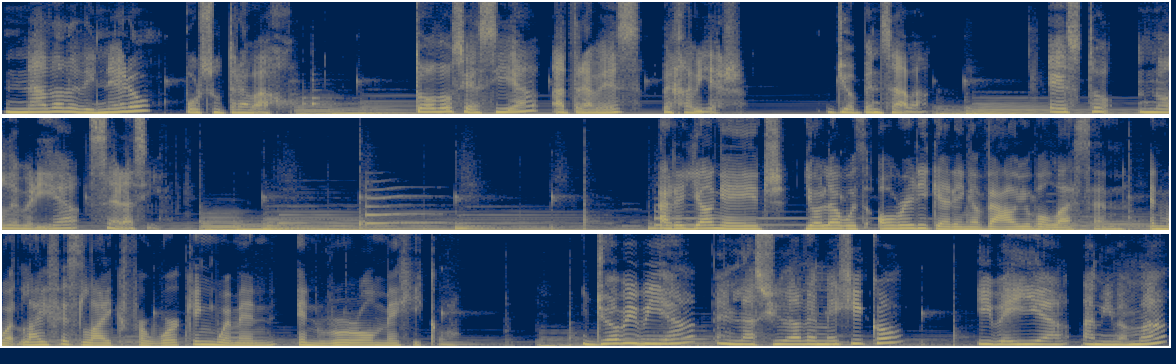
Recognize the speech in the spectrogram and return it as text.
nada de dinero por su trabajo. Todo se hacía a través de Javier. Yo pensaba, esto no debería ser así. At a young age, Yola was already getting a valuable lesson in what life is like for working women in rural Mexico. Yo vivía en la Ciudad de México y veía a mi mamá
